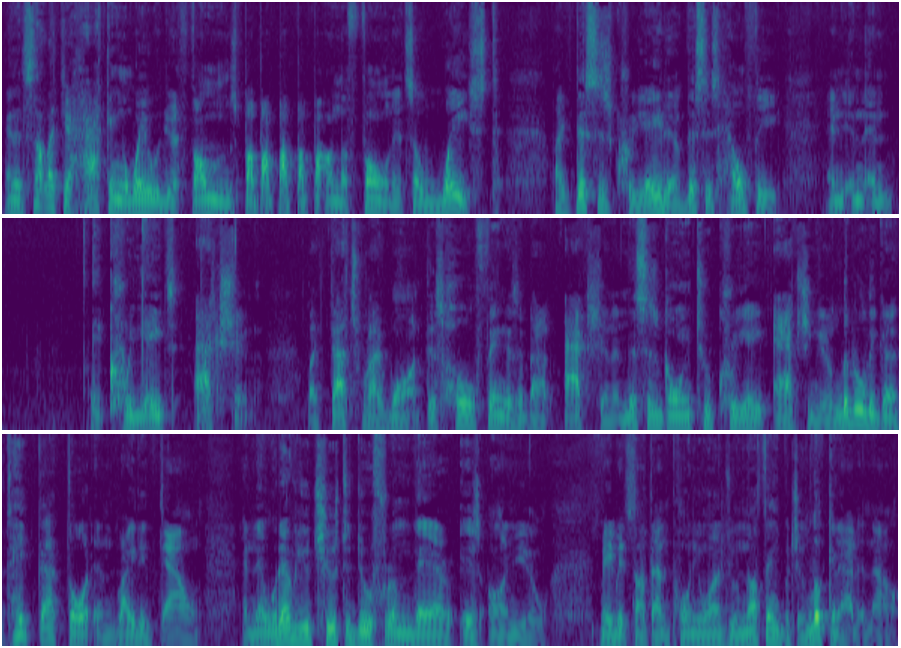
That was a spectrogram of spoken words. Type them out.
and it's not like you're hacking away with your thumbs bah, bah, bah, bah, bah, on the phone. It's a waste. Like this is creative. This is healthy, and and, and it creates action. Like that's what I want. This whole thing is about action, and this is going to create action. You're literally going to take that thought and write it down, and then whatever you choose to do from there is on you. Maybe it's not that important. You want to do nothing, but you're looking at it now,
